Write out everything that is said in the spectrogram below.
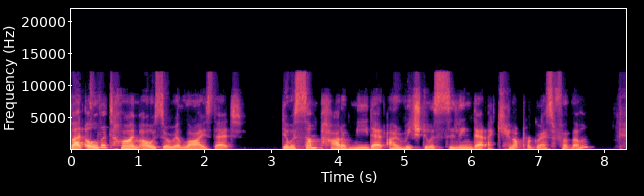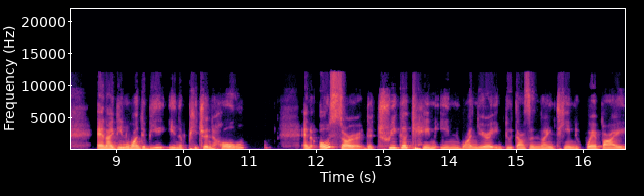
But over time, I also realized that there was some part of me that I reached to a ceiling that I cannot progress further. And I didn't want to be in a pigeonhole. And also, the trigger came in one year in 2019, whereby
